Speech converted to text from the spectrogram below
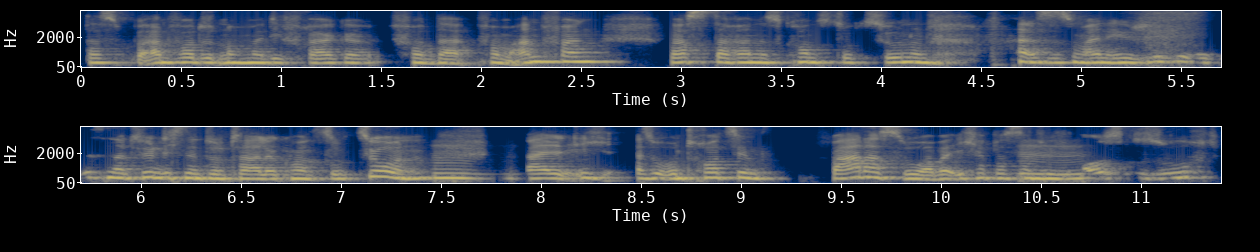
das beantwortet nochmal die Frage von da, vom Anfang, was daran ist Konstruktion und was ist meine Geschichte. Das ist natürlich eine totale Konstruktion, mhm. weil ich, also und trotzdem war das so, aber ich habe das natürlich mhm. ausgesucht,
